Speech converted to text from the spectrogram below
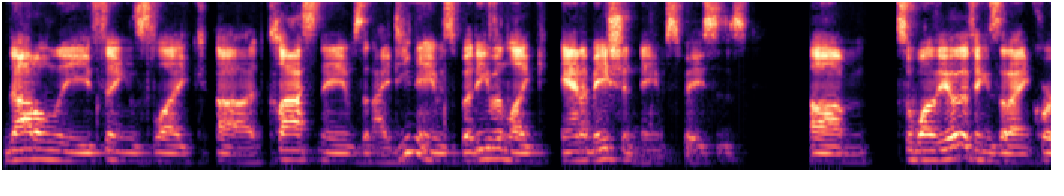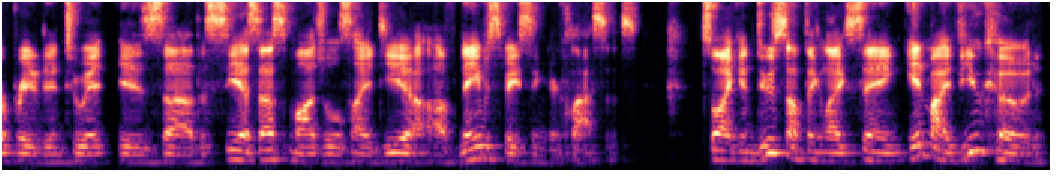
not only things like uh, class names and ID names, but even like animation namespaces. Um, so one of the other things that I incorporated into it is uh, the CSS module's idea of namespacing your classes. So I can do something like saying in my view code,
